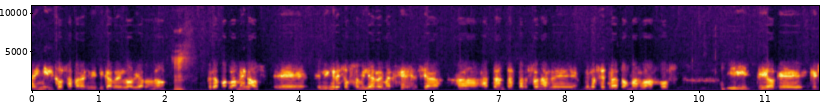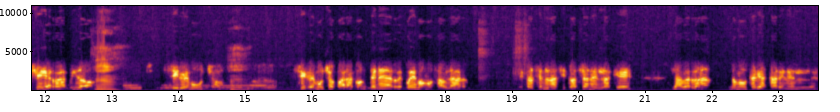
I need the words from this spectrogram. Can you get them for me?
hay mil cosas para criticar del gobierno, ¿no? Mm. Pero por lo menos eh, el ingreso familiar de emergencia a, tantas personas de, los estratos más bajos, y digo que, que llegue rápido, ah. sirve mucho. Ah. Sirve mucho para contener. Después vamos a hablar, estás en una situación en la que, la verdad, no me gustaría estar en el,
